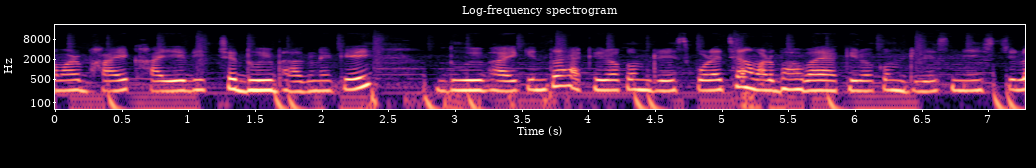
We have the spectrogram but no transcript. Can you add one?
আমার ভাই খাইয়ে দিচ্ছে দুই ভাগ্নেকেই। দুই ভাই কিন্তু একই রকম ড্রেস পরেছে, আমার বাবা একই রকম ড্রেস নিয়ে এসেছিল।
